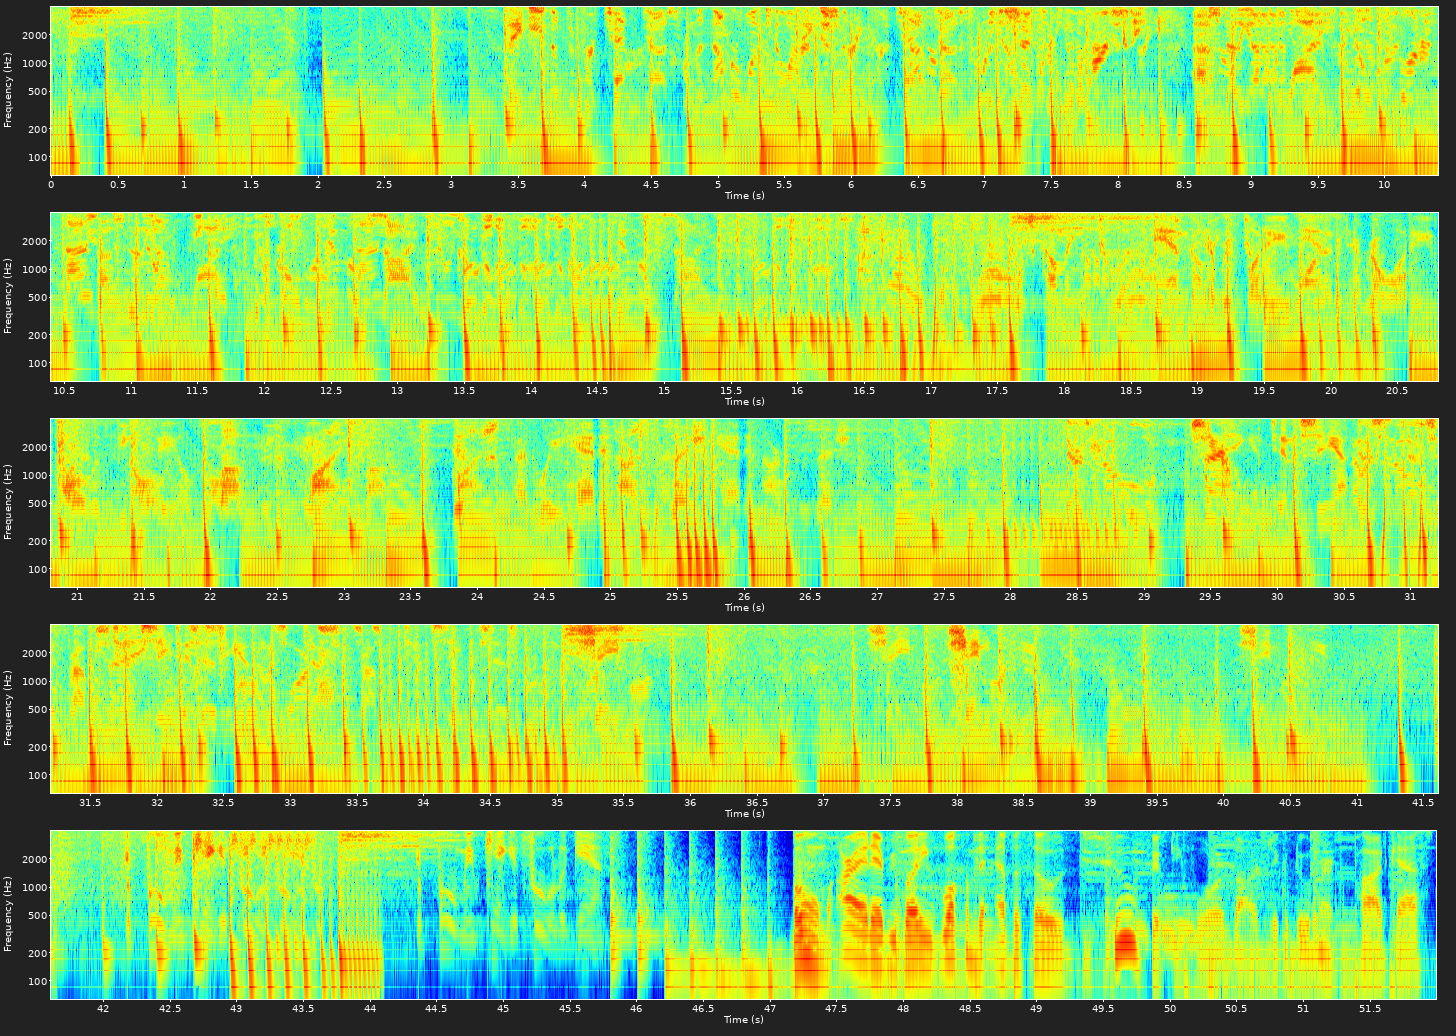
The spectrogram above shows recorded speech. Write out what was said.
Right, everybody. Welcome to episode 254 of the Art Jacob Do America podcast.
